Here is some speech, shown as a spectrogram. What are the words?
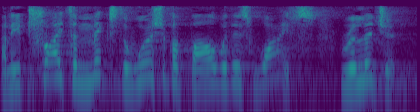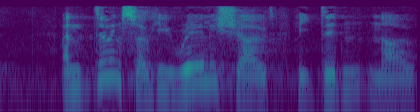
And he tried to mix the worship of Baal with his wife's religion. And doing so, he really showed he didn't know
